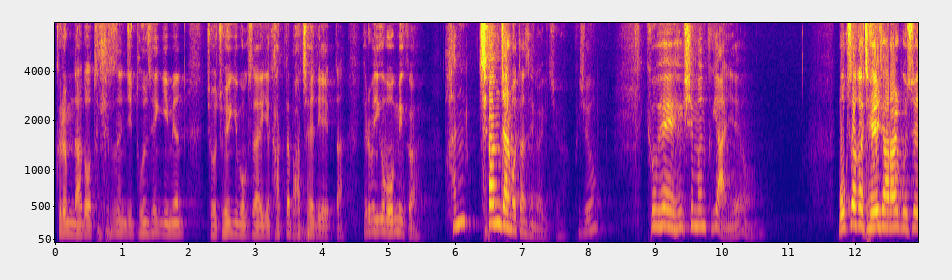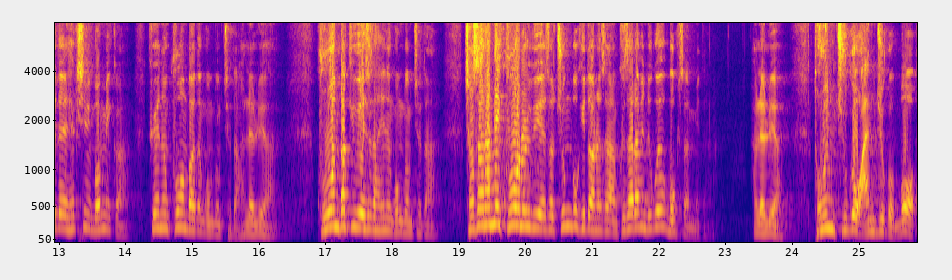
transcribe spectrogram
그럼 나도 어떻게 해서든지 돈 생기면 저 조용기 목사에게 갖다 바쳐야 되겠다. 여러분 이거 뭡니까? 한참 잘못한 생각이죠. 그죠? 교회의 핵심은 그게 아니에요. 목사가 제일 잘 알고 있어야 될 핵심이 뭡니까? 교회는 구원받은 공동체다. 할렐루야. 구원받기 위해서 다니는 공동체다. 저 사람의 구원을 위해서 중보 기도하는 사람, 그 사람이 누구예요? 목사입니다. 할렐루야. 돈 주고 안 주고, 뭐,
